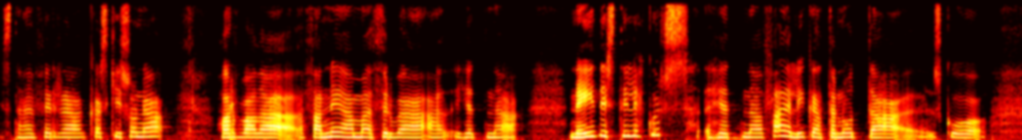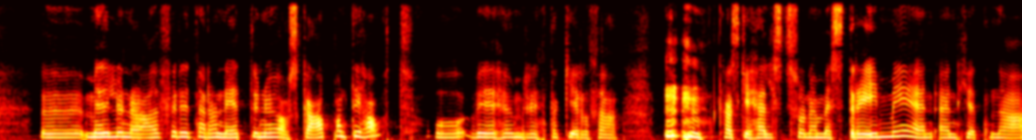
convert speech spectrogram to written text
í staðin fyrir að kannski svona horfa það þannig að maður þurfa að hérna, neyðist til ykkurs. Hérna, það er líka að nota sko, uh, miðlunar aðferðinar á netinu á skapandi hátt og við höfum reynd að gera það kannski helst svona með streymi en, en hérna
